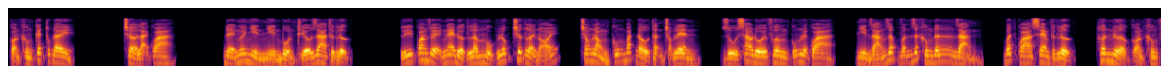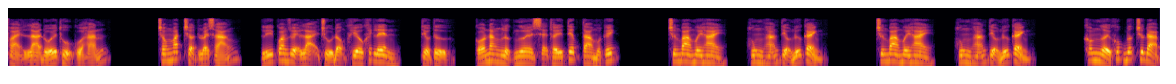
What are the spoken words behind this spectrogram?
còn không kết thúc đây. Trở lại qua. Để ngươi nhìn nhìn bổn thiếu gia thực lực. Lý Quang Duệ nghe được Lâm Mục lúc trước lời nói, trong lòng cũng bắt đầu thận trọng lên, dù sao đối phương cũng luyện qua, nhìn dáng dấp vẫn rất không đơn giản, bất quá xem thực lực, hơn nửa còn không phải là đối thủ của hắn. Trong mắt chợt loe sáng, Lý Quang Duệ lại chủ động khiêu khích lên, tiểu tử, có năng lực ngươi sẽ thấy tiếp ta một kích. Chương 32, hung hãn tiểu nữ cảnh. Chương 32, hung hãn tiểu nữ cảnh. Không người khúc bước trước đạp,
